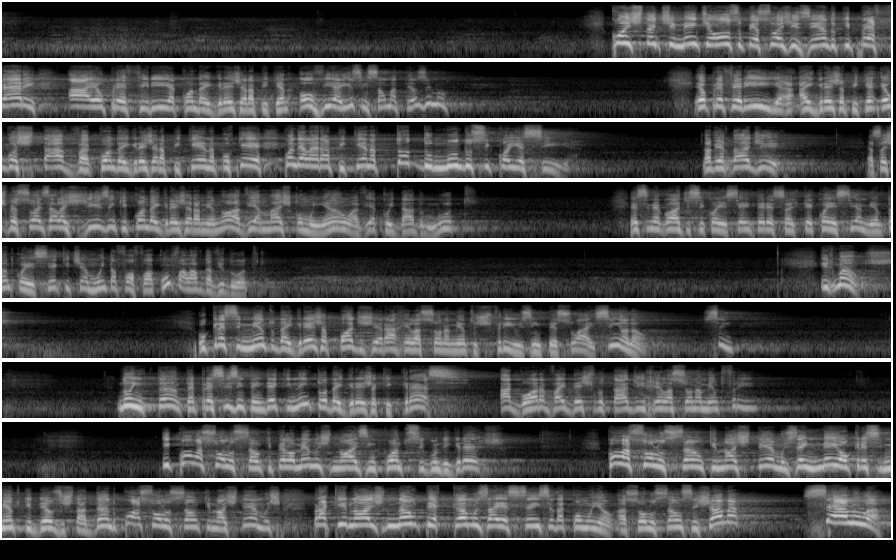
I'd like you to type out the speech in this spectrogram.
Constantemente eu ouço pessoas dizendo que preferem, ah, eu preferia quando a igreja era pequena. Ouvia isso em São Mateus, irmão? Eu preferia a igreja pequena, eu gostava quando a igreja era pequena, porque quando ela era pequena todo mundo se conhecia. Na verdade, essas pessoas elas dizem que quando a igreja era menor havia mais comunhão, havia cuidado mútuo. Esse negócio de se conhecer é interessante, porque conhecia mesmo, tanto conhecia que tinha muita fofoca, um falava da vida do outro. Irmãos, o crescimento da igreja pode gerar relacionamentos frios e impessoais, sim ou não? Sim. No entanto, é preciso entender que nem toda igreja que cresce agora vai desfrutar de relacionamento frio. E qual a solução que, pelo menos nós, enquanto segunda igreja, qual a solução que nós temos em meio ao crescimento que Deus está dando? Qual a solução que nós temos para que nós não percamos a essência da comunhão? A solução se chama célula.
